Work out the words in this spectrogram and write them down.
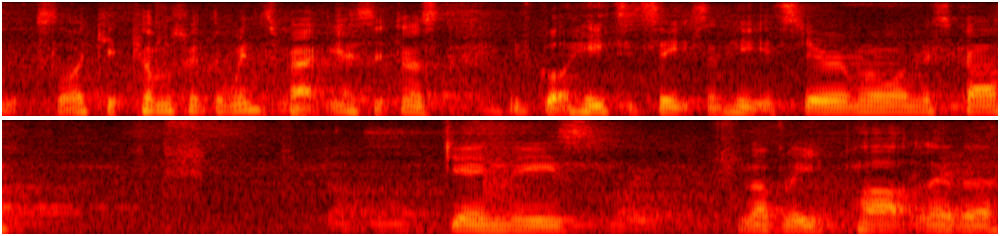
looks like it comes with the winter pack. Yes, it does. You've got heated seats and heated steering wheel on this car. Again, these lovely part leather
